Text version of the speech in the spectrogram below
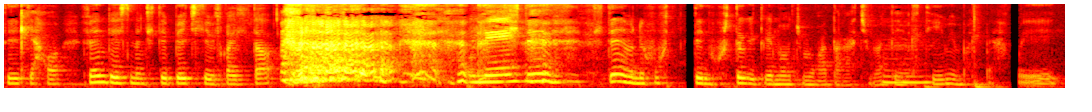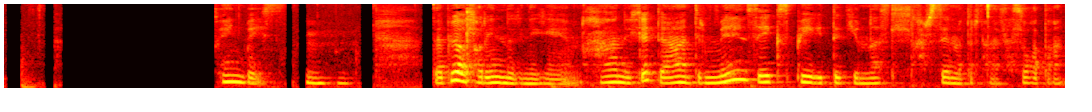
Тэгэл яг хаа фэн бейс маань гэтээ бэж левел гоё л доо. Үнэ. Ямар нэг хүүхдтэй нөхөртөө гэдгээ нууж муугаад байгаа ч юм аа тийм тийм юм бол байхгүй. Фэн бейс. За би болохоор энэ нэг нэг юм хаана нөлөөд аа тэр Men's XP гэдэг юмнаас л харсан юмнуудаар танаас асуугаад байгаа.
